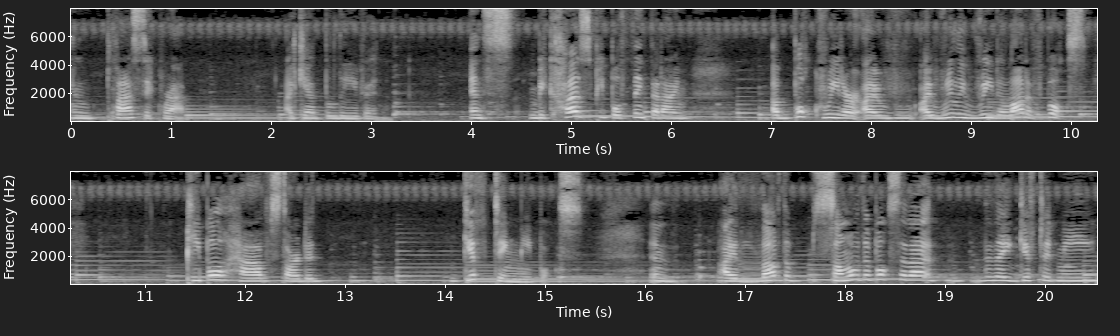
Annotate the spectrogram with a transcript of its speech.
in plastic wrap. I can't believe it. And because people think that I'm a book reader, I I really read a lot of books. People have started gifting me books. And I love the some of the books that, I, that they gifted me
